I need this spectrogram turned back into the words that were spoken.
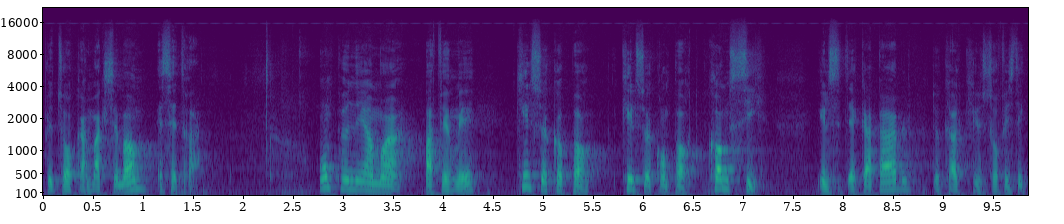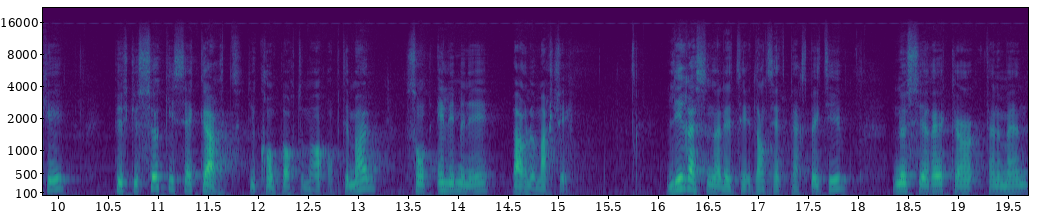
plutôt qu'un maximum, etc. On peut néanmoins affirmer qu'ils se, comportent, comme si ils étaient capables de calculs sophistiqués, puisque ceux qui s'écartent du comportement optimal sont éliminés par le marché. L'irrationalité dans cette perspective ne serait qu'un phénomène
